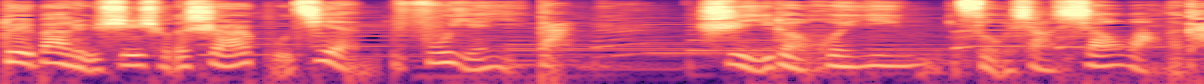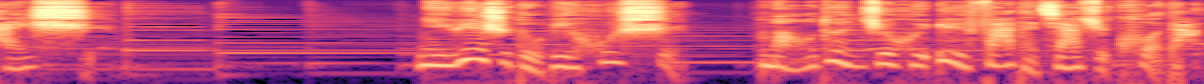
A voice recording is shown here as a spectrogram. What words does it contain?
对伴侣需求的视而不见、敷衍以待，是一段婚姻走向消亡的开始。你越是躲避忽视，矛盾就会愈发的加剧扩大。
